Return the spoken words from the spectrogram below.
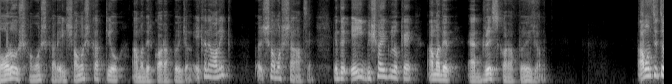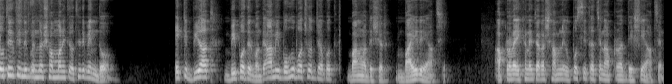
বড় সংস্কার। এই সংস্কারটিও আমাদের করা প্রয়োজন। এখানে অনেক সমস্যা আছে, কিন্তু এই বিষয়গুলোকে আমাদের অ্যাড্রেস করা প্রয়োজন। আমন্ত্রিত অতিথিবৃন্দ, সম্মানিত অতিথিবৃন্দ, একটি বিরাট বিপদের মধ্যে আমি বহু বছর যাবৎ বাংলাদেশের বাইরে আছি। আপনারা এখানে যারা সামনে উপস্থিত আছেন, আপনারা দেশে আছেন।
